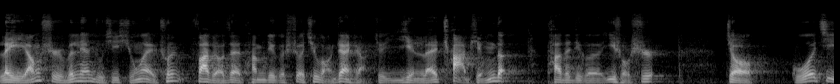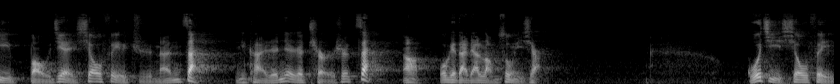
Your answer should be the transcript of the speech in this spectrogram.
耒阳市文联主席熊爱春发表在他们这个社区网站上，就引来差评的他的这个一首诗，叫《国际保健消费指南赞》。你看人家这题儿是赞啊，我给大家朗诵一下：国际消费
